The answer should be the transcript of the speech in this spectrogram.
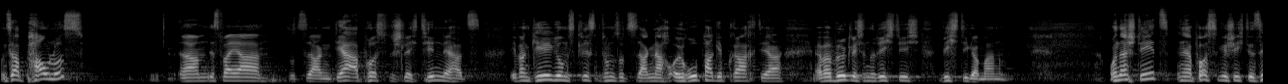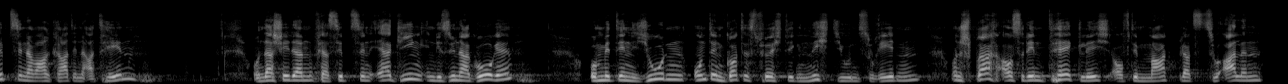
unser Paulus, ähm, das war ja sozusagen der Apostel schlechthin, der hat das Evangelium, das Christentum sozusagen nach Europa gebracht. Ja. Er war wirklich ein richtig wichtiger Mann. Und da steht in der Apostelgeschichte 17, da war er gerade in Athen. Und da steht dann Vers 17, er ging in die Synagoge, um mit den Juden und den gottesfürchtigen Nichtjuden zu reden und sprach außerdem täglich auf dem Marktplatz zu allen,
